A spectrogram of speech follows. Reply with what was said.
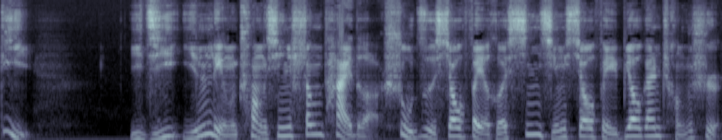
地，以及引领创新生态的数字消费和新型消费标杆城市。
